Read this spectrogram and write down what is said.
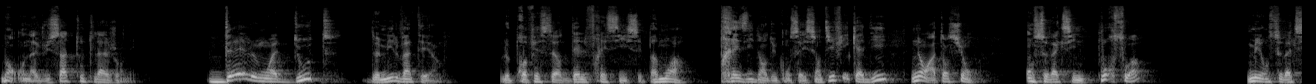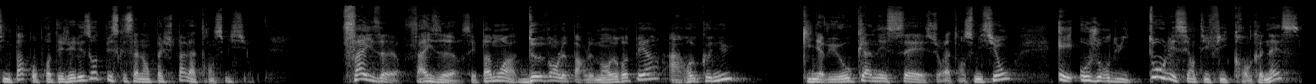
Bon, on a vu ça toute la journée. Dès le mois d'août 2021, le professeur Delfrécy, c'est pas moi, président du conseil scientifique, a dit non, attention, on se vaccine pour soi, mais on ne se vaccine pas pour protéger les autres, puisque ça n'empêche pas la transmission. Pfizer, Pfizer, c'est pas moi, devant le Parlement européen, a reconnu qu'il n'y avait eu aucun essai sur la transmission, et aujourd'hui, tous les scientifiques reconnaissent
